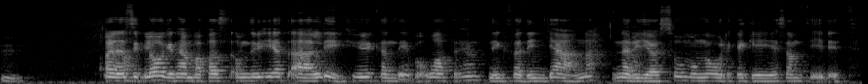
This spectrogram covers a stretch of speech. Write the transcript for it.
Mm. Mm. Och den här psykologen han bara, fast om du är helt ärlig, hur kan det vara återhämtning för din hjärna när du gör så många olika grejer samtidigt?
